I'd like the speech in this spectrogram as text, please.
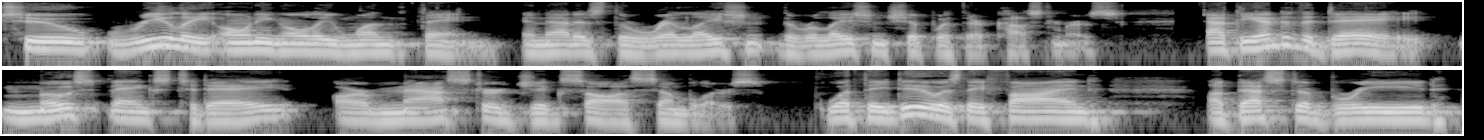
to really owning only one thing and that is the relation the relationship with their customers. At the end of the day most banks today are master jigsaw assemblers. What they do is they find a best of breed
